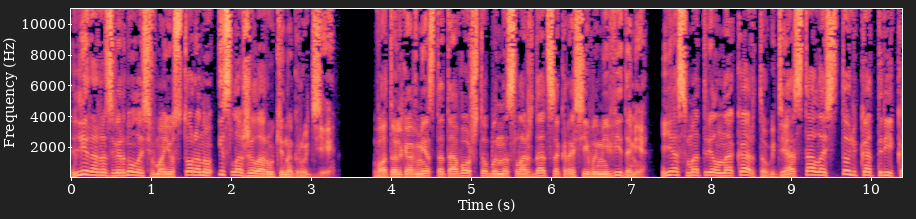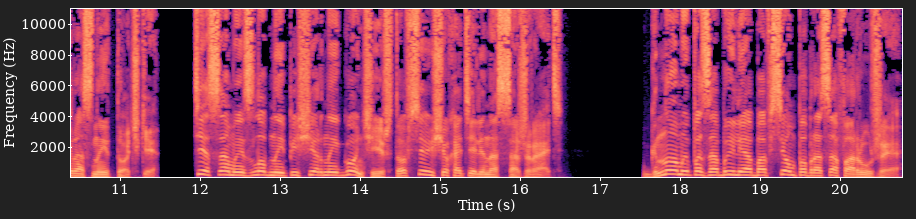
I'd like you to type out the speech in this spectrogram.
Лира развернулась в мою сторону и сложила руки на груди. Вот только вместо того, чтобы наслаждаться красивыми видами, я смотрел на карту, где осталось только три красные точки. Те самые злобные пещерные гончие, что все еще хотели нас сожрать. Гномы позабыли обо всем, побросав оружие.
